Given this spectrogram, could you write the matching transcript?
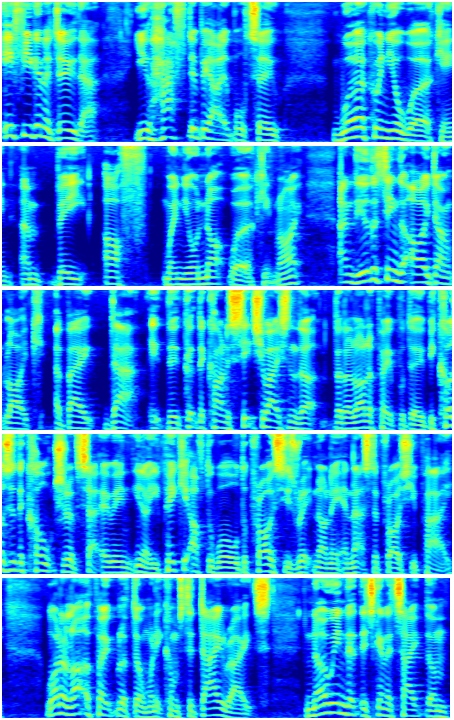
If you're going to do that, you have to be able to work when you're working and be off when you're not working, right? And the other thing that I don't like about that, the, the kind of situation that, that a lot of people do, because of the culture of tattooing, you know, you pick it off the wall, the price is written on it, and that's the price you pay. What a lot of people have done when it comes to day rates, knowing that it's going to take them,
